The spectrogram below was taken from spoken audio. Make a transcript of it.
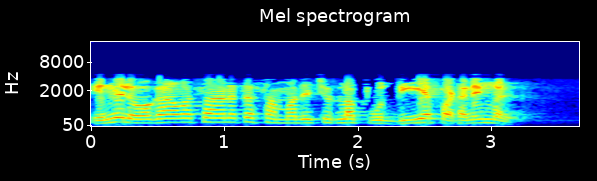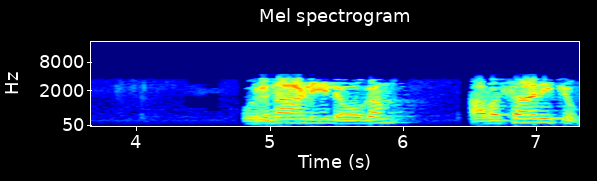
ഇന്ന് ലോകാവസാനത്തെ സംബന്ധിച്ചുള്ള പുതിയ പഠനങ്ങൾ ഒരു നാൾ ഈ ലോകം അവസാനിക്കും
